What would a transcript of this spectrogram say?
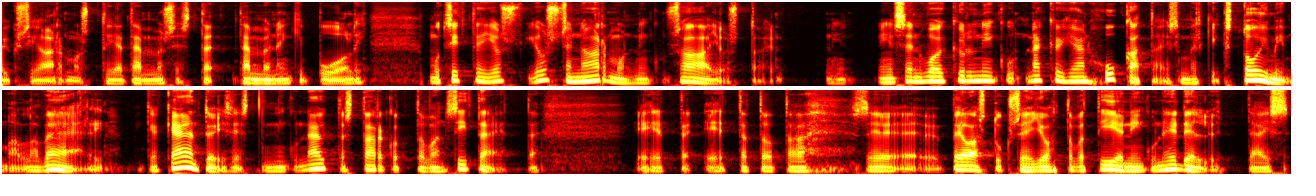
yksi armosta ja tämmöinenkin puoli. Mutta sitten jos, jos sen armon niinku saa jostain, niin, niin sen voi kyllä niinku näköjään hukata esimerkiksi toimimalla väärin, mikä kääntöisesti niinku näyttäisi tarkoittavan sitä, että että, että tota, se pelastukseen johtava tie niin kuin edellyttäisi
